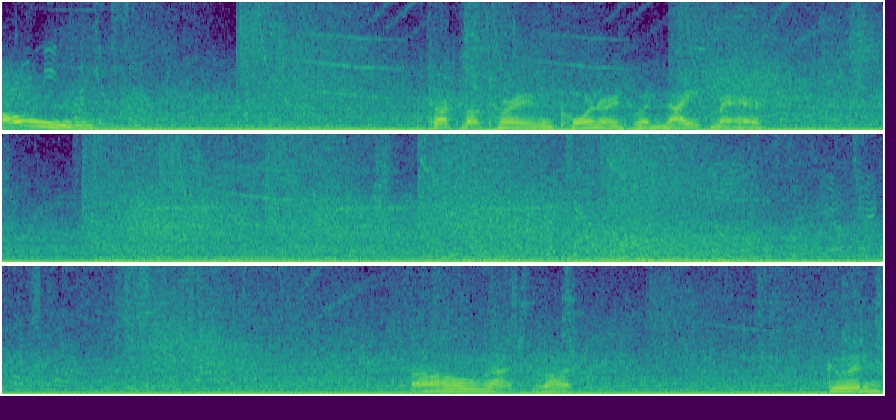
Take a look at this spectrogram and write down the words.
Oh! Talk about turning the corner into a nightmare. That's not good.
